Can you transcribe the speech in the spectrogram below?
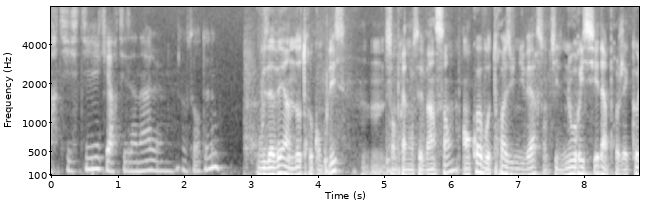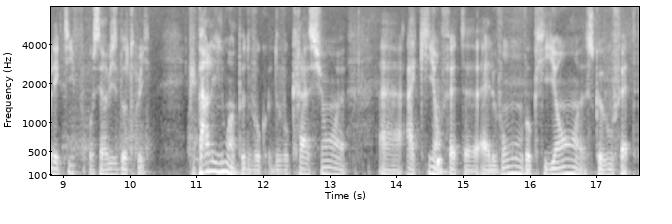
artistiques et artisanales autour de nous. Vous avez un autre complice, son prénom c'est Vincent. En quoi vos trois univers sont-ils nourriciers d'un projet collectif au service d'autrui? Et puis parlez-nous un peu de vos, de vos créations, euh, à, qui en fait euh, elles vont, vos clients, euh, ce que vous faites?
